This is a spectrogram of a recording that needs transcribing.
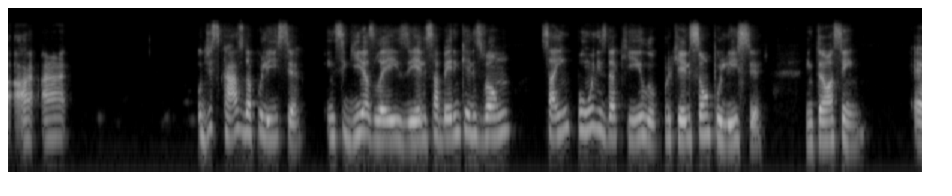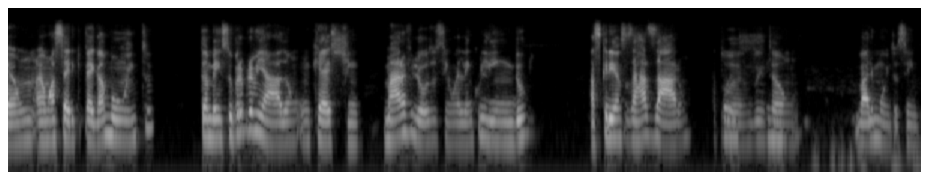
a, a, o descaso da polícia em seguir as leis e eles saberem que eles vão sair impunes daquilo, porque eles são a polícia. Então, assim, é, um, é uma série que pega muito, também super premiada, um, um casting maravilhoso, assim, um elenco lindo. As crianças arrasaram atuando, então vale muito, assim.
